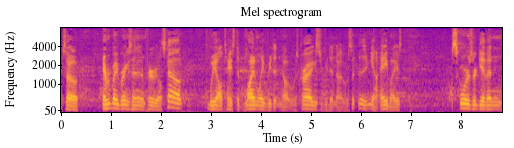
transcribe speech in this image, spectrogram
So everybody brings in an Imperial Stout. We all taste it blindly. We didn't know it was Craig's. We didn't know it was, uh, you know, anybody's. Scores are given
